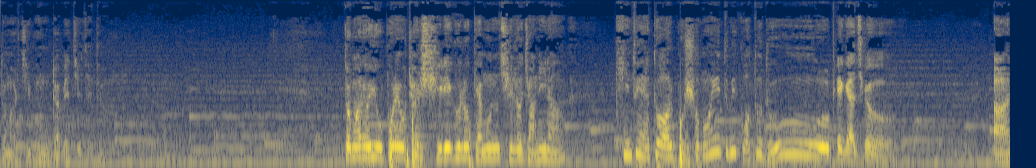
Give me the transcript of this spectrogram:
তোমার জীবনটা বেঁচে যেত। তোমার ওই উপরে ওঠার সিঁড়িগুলো কেমন ছিল জানি না, কিন্তু এত অল্প সময়ে তুমি কত দূর উঠে গেছো। আর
